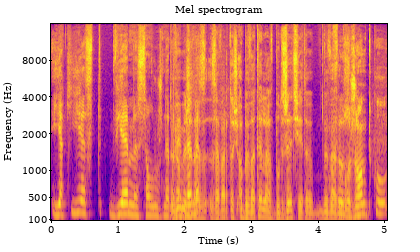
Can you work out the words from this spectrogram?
Jaki jest, wiemy, są różne No wiemy, że problemy. ta zawartość obywatela w budżecie to bywa W różna. porządku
